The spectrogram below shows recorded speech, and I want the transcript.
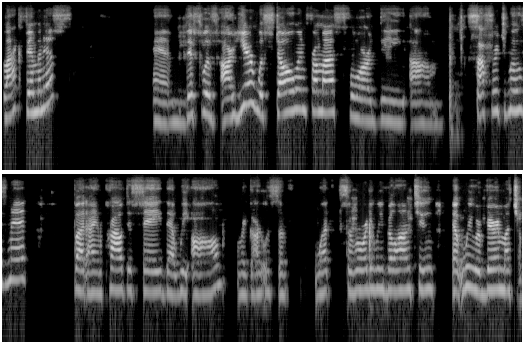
Black feminists, and this was our year was stolen from us for the um, suffrage movement but i am proud to say that we all regardless of what sorority we belong to that we were very much a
